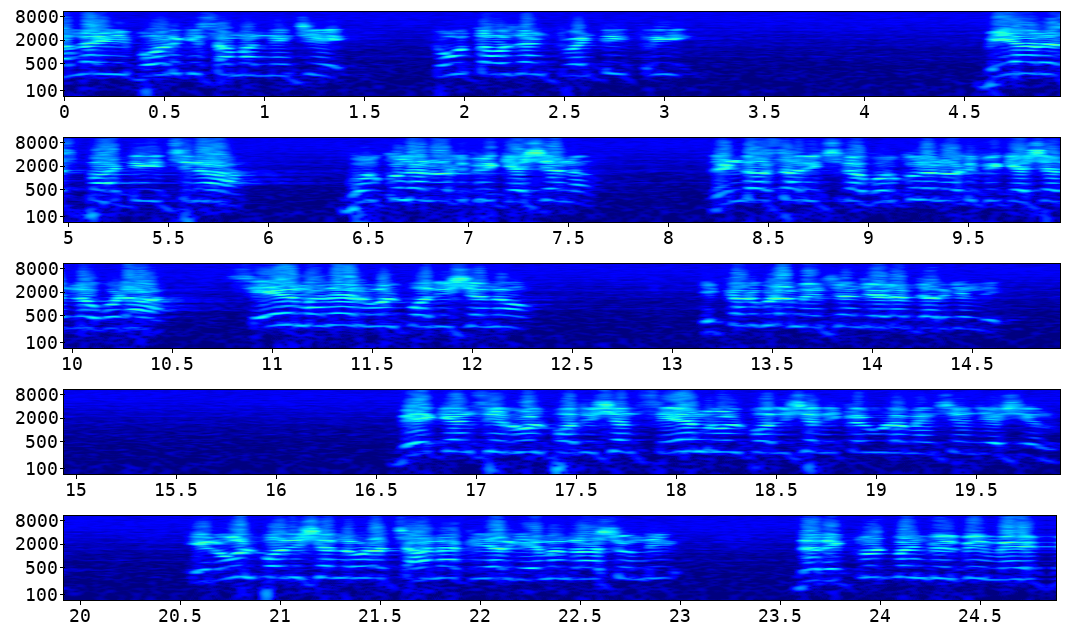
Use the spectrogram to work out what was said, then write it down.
మళ్ళీ ఈ బోర్డుకి సంబంధించి two thousand twenty three BRS party ఇచ్చిన గురుకుల నోటిఫికేషన్ రెండోసారి ఇచ్చిన గురుకుల నోటిఫికేషన్లో కూడా సేమ్ అదే రూల్ పొజిషన్ ఇక్కడ కూడా మెన్షన్ చేయడం జరిగింది. Vacancy rule position same rule position ఇక్కడ కూడా మెన్షన్ చేశారు ఈ రూల్ పొజిషన్లో కూడా చాలా క్లియర్గా ఏమని రాసి ఉంది? The recruitment will be made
